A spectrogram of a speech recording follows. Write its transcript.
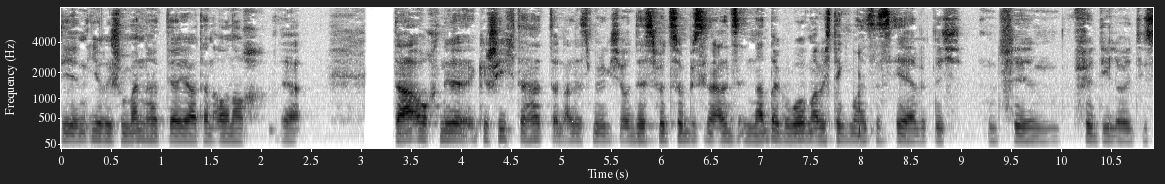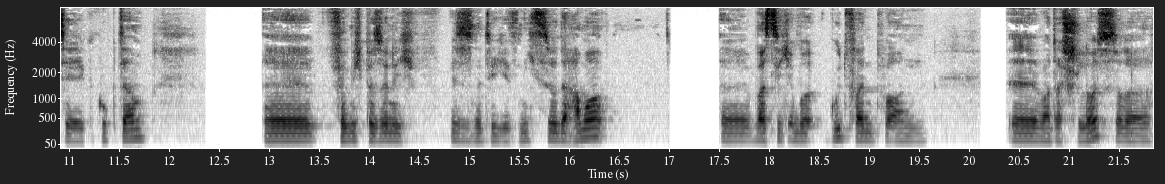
die einen irischen Mann hat, der ja dann auch noch, ja, da auch eine Geschichte hat und alles Mögliche. Und das wird so ein bisschen alles ineinander geworfen, aber ich denke mal, es ist eher wirklich ein Film für die Leute, die die Serie geguckt haben. Äh, für mich persönlich ist es natürlich jetzt nicht so der Hammer. Äh, was ich aber gut fand, waren, äh, war das Schloss oder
